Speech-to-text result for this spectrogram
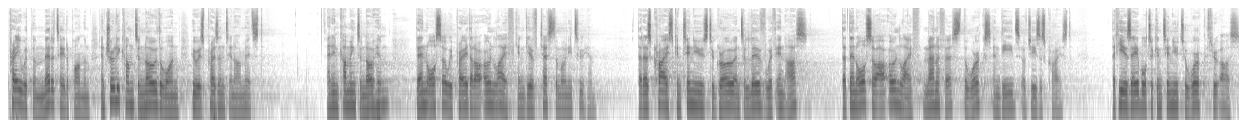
pray with them, meditate upon them, and truly come to know the one who is present in our midst. And in coming to know him, then also we pray that our own life can give testimony to him. That as Christ continues to grow and to live within us, that then also our own life manifests the works and deeds of Jesus Christ. That he is able to continue to work through us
